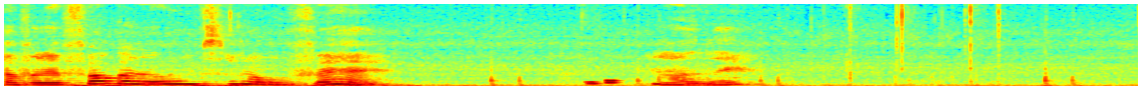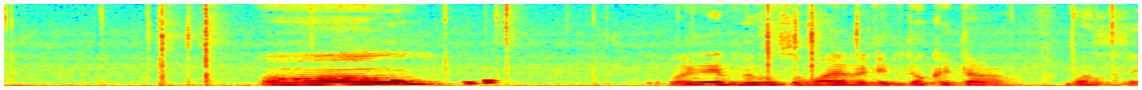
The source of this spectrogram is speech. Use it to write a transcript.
אבל איפה הכדור נמצא לרופא? מה זה? או... בואי נבדוק זרוע ונבדוק את הבוס הזה.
